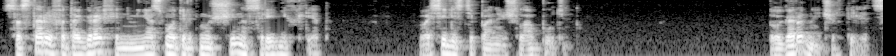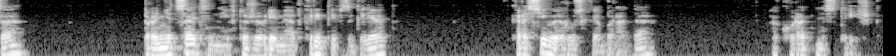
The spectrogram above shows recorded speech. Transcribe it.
Со старой фотографии на меня смотрит мужчина средних лет – Василий Степанович Лабудин. Благородные черты лица, проницательный и в то же время открытый взгляд, красивая русская борода, аккуратная стрижка.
